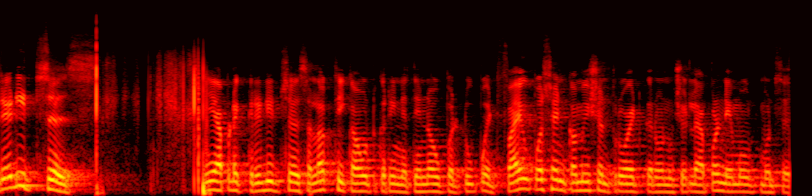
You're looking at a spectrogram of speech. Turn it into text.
credit sales એ આપણે ક્રેડિટ સેલ્સ અલગથી કાઉન્ટ કરીને તેના ઉપર two point five percent commission provide કરવાનું છે એટલે આપણને એમાઉન્ટ મળશે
